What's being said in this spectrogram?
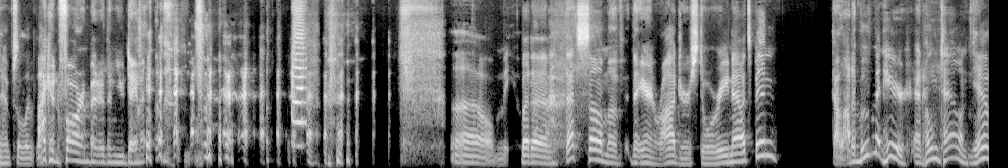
absolutely. I can farm better than you, damn it. oh me. But uh, that's some of the Aaron Rodgers story. Now it's been a lot of movement here at hometown Yeah.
